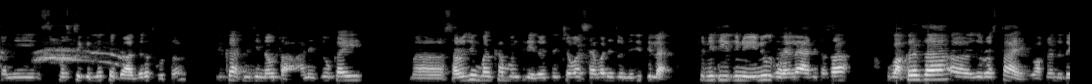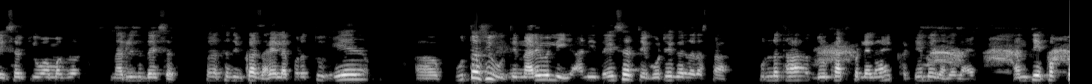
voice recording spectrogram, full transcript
त्यांनी स्पष्ट केलं तर गाजरच होतं. विकास निधी नव्हता आणि जो काही सार्वजनिक बांधकाम मंत्री रवींद्र चव्हाण साहेबांनी जो निधी दिला तो निधी इथून युनिक झालेला आहे आणि तसा वाकणचा जो रस्ता आहे वाकड्यांचा दहिसर किंवा मग नारलीचा दहिसर तो रस्त्याचा विकास झालेला आहे. परंतु हे अं, ते नारेवली आणि दहिसर ते गोठेकरचा रस्ता पूर्णतः दुर्खात पडलेला आहे खड्डेमय झालेला आहे. आणि ते फक्त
